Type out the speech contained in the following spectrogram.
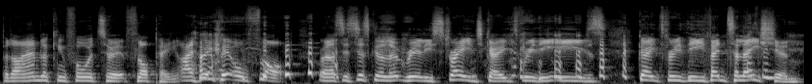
But I am looking forward to it flopping. I hope yeah. it'll flop, or else it's just going to look really strange going through the eaves, going through the ventilation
